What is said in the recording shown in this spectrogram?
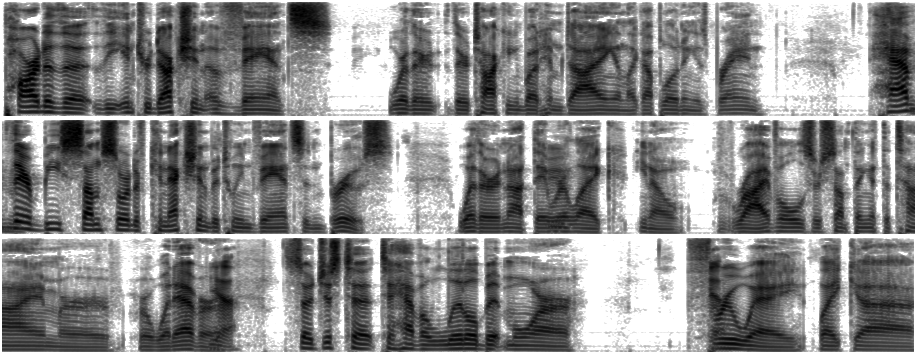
part of the the introduction of Vance where they're they're talking about him dying and like uploading his brain have Mm-hmm. there be some sort of connection between Vance and Bruce whether or not they were Mm. like you know rivals or something at the time or or whatever Yeah. so just to to have a little bit more throughway like uh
